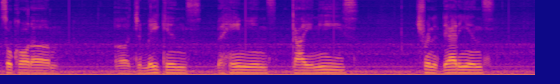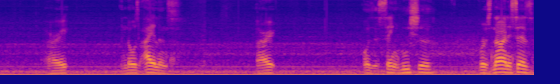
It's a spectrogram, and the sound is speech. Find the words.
so called um, uh, Jamaicans, Bahamians, Guyanese, Trinidadians, all right, and those islands, all right. Was it St. Lucia? Verse 9, it says,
